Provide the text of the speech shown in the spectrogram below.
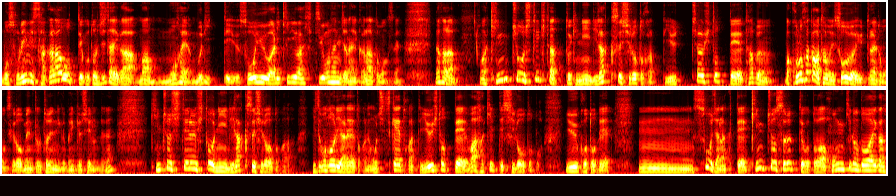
もうそれに逆らおうっていうこと自体が、まあ、もはや無理っていう、そういう割り切りは必要なんじゃないかなと思うんですね。だから、まあ、緊張してきた時にリラックスしろとかって言っちゃう人って多分、まあ、この方は多分そうは言ってないと思うんですけど、メンタルトレーニング勉強してるんでね。緊張してる人にリラックスしろとか、いつも通りやれとかね、落ち着けとかっていう人って、まあ、はっきり言って素人ということで、うーん、そうじゃなくて、緊張するってことは本気の度合いが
